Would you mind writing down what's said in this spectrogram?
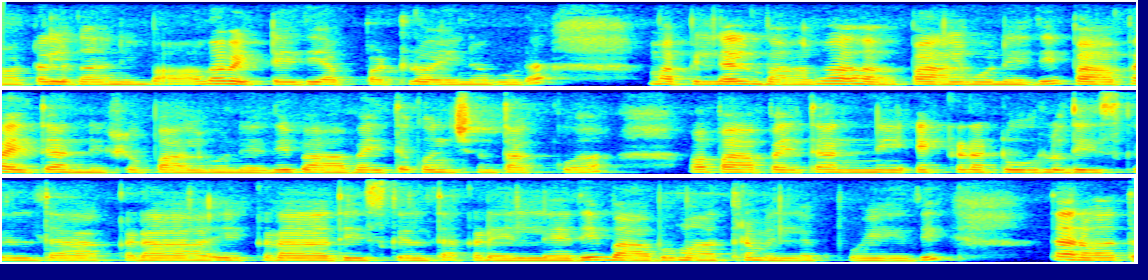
ఆటలు కానీ బాగా పెట్టేది అప్పట్లో అయినా కూడా. మా పిల్లలు బాగా పాల్గొనేది. పాప అయితే అన్నిట్లో పాల్గొనేది. బాబు అయితే కొంచెం తక్కువ. మా పాప అయితే అన్ని ఎక్కడ టూర్లు తీసుకెళ్తే అక్కడ ఎక్కడ తీసుకెళ్తే అక్కడ వెళ్ళేది. బాబు మాత్రం వెళ్ళకపోయేది. తర్వాత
